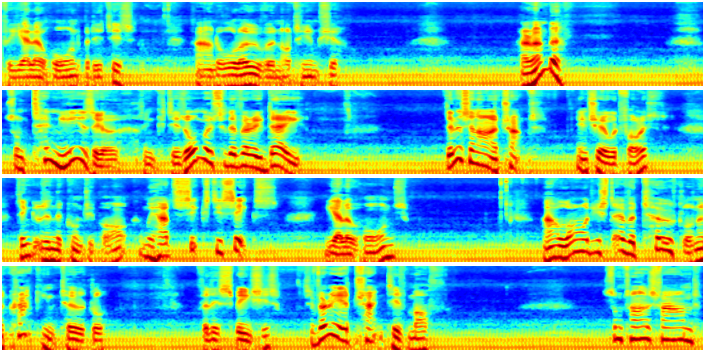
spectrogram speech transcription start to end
for yellow horn but it is found all over Nottinghamshire. I remember some 10 years ago I think it is almost to the very day Dennis and I are trapped in Sherwood Forest. I think it was in the country park. And we had 66 yellow horns. Our largest ever total and a cracking total for this species. It's a very attractive moth. Sometimes found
